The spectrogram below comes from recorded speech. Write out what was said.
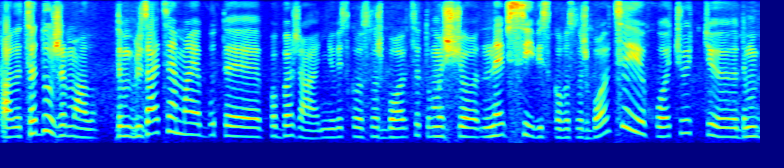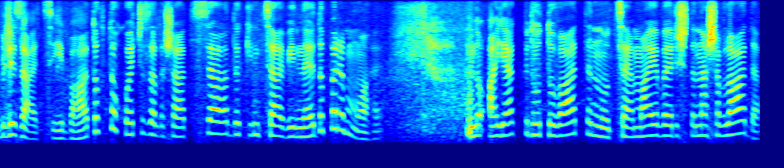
але це дуже мало. Демобілізація має бути по бажанню військовослужбовця, тому що не всі військовослужбовці хочуть е, демобілізації. Багато хто хоче залишатися до кінця війни, до перемоги. Ну а як підготувати? Ну це має вирішити наша влада.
